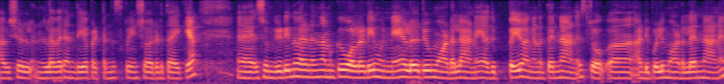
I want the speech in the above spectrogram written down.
ആവശ്യമുള്ളവർ എന്ത് ചെയ്യുക പെട്ടെന്ന് സ്ക്രീൻഷോട്ട് എടുത്ത് അയക്കുക ചുങ്കിടി എന്ന് പറയുന്നത് നമുക്ക് ഓൾറെഡി മുന്നേ ഉള്ള ഒരു മോഡലാണ് അതിപ്പോഴും അങ്ങനെ തന്നെയാണ്. സ്റ്റോ അടിപൊളി മോഡൽ തന്നെയാണ്.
